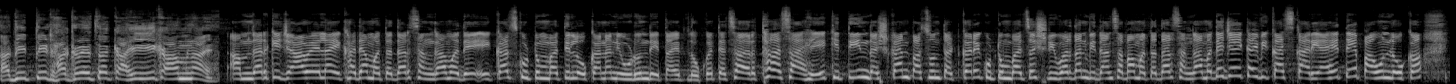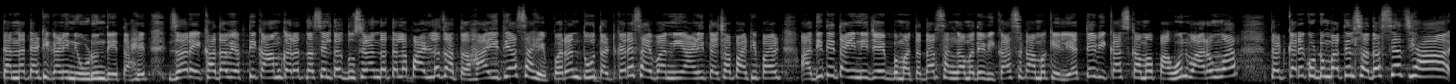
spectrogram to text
आदित्य ठाकरेचं काहीही काम नाही. आमदारकी ज्या वेळेला एखाद्या मतदारसंघामध्ये एकाच कुटुंबातील लोकांना निवडून देत आहेत लोक त्याचा अर्थ असा आहे की तीन दशकांपासून तटकरे कुटुंबाचं श्रीवर्धन विधानसभा मतदारसंघामध्ये जे काही विकास कार्य आहे ते पाहून लोक त्यांना त्या ठिकाणी निवडून देत आहेत. जर एखादा व्यक्ती काम करत नसेल तर दुसऱ्यांदा त्याला पाडलं जातं. हा इतिहास आहे. परंतु तटकरे साहेबांनी आणि त्याच्या पाठीपाठ आदित्यताईंनी जे मतदारसंघामध्ये विकास कामं केली आहेत ते विकास कामं पाहून वारंवार तटकरे कुटुंबातील सदस्यच ह्या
